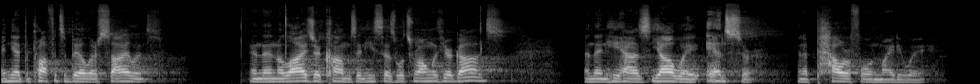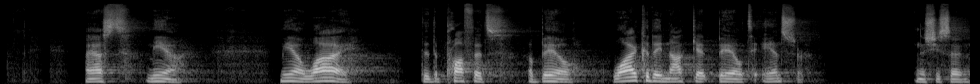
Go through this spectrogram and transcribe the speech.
and yet the prophets of Baal are silent. And then Elijah comes and he says, What's wrong with your gods? And then he has Yahweh answer in a powerful and mighty way. I asked Mia, Mia, why did the prophets of Baal, why could they not get Baal to answer? And she said,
